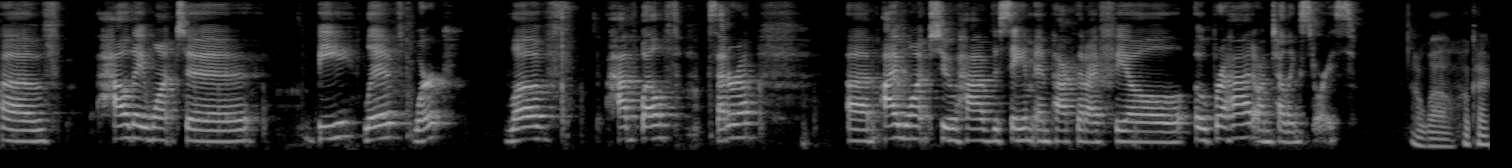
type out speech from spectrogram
of how they want to be, live, work, love, have wealth, etc. Um, I want to have the same impact that I feel Oprah had on telling stories. Oh wow! Okay.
